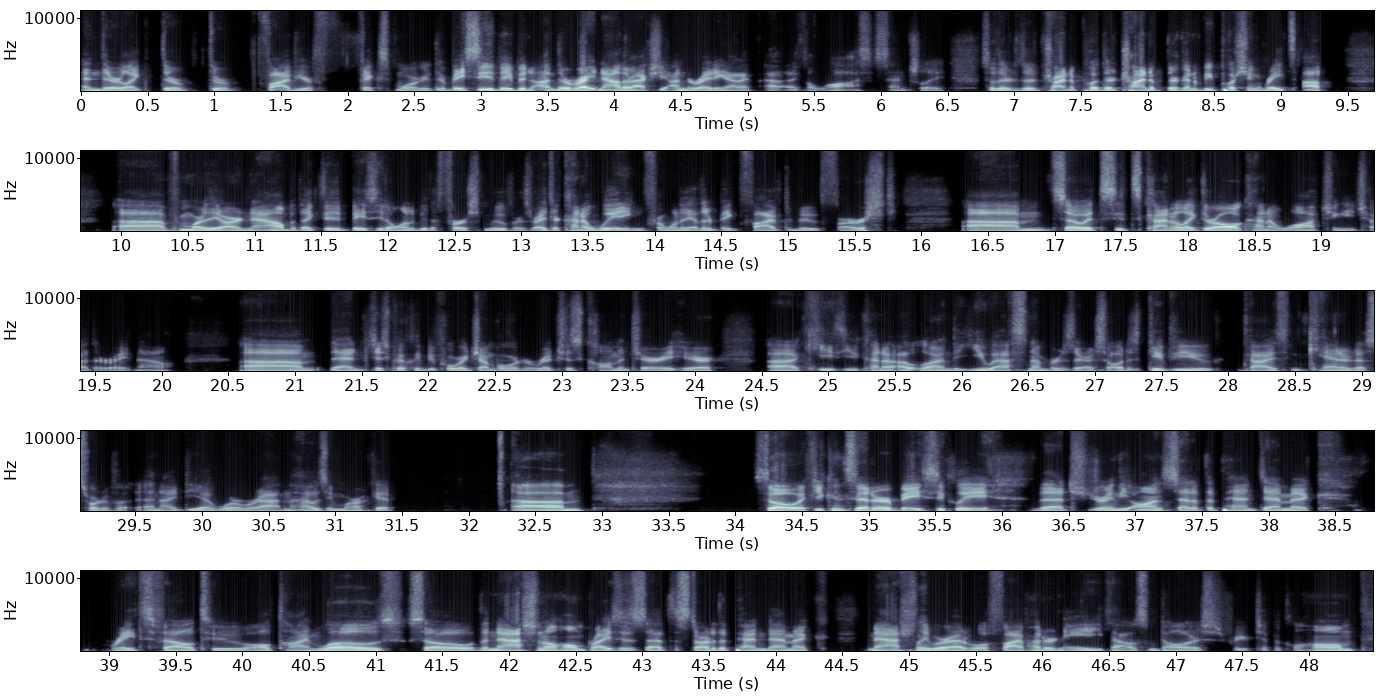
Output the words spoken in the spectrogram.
and they're like their their five year fixed mortgage. They're basically they've been they're right now they're actually underwriting at, at like a loss essentially. So they're they're trying to put they're trying to they're going to be pushing rates up uh, from where they are now, but like they basically don't want to be the first movers, right? They're kind of waiting for one of the other big five to move first. Um, so it's it's kind of like they're all kind of watching each other right now. Um, and just quickly before we jump over to Rich's commentary here, uh, Keith, you kind of outlined the U.S. numbers there, so I'll just give you guys in Canada sort of an idea of where we're at in the housing market. Um, so if you consider basically that during the onset of the pandemic, rates fell to all-time lows. So the national home prices at the start of the pandemic nationally were at about five hundred and eighty thousand dollars for your typical home.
